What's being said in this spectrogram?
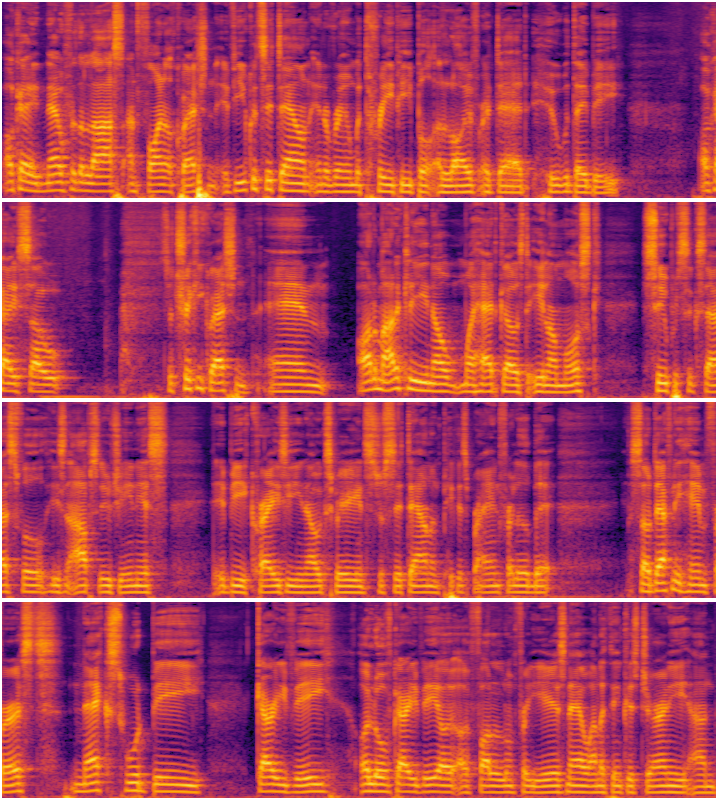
Okay, now for the last and final question. If you could sit down in a room with three people, alive or dead, who would they be? Okay, so it's a tricky question. Um, automatically, you know, my head goes to Elon Musk. Super successful. He's an absolute genius. It'd be a crazy, you know, experience to just sit down and pick his brain for a little bit. So definitely him first. Next would be Gary Vee. I love Gary vee i've followed him for years now, and I think his journey and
